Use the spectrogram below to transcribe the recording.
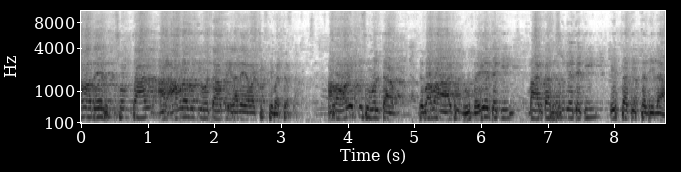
আমাদের সন্তান, আর আমরা যদি হতাম, এখানে আমার টিকতে পারতাম আমরা অনেক কিছু বলতাম, যে বাবা, একটু ভেবে দেখি, মায়ের কাছে শুনিয়ে দেখি, ইত্যাদি ইত্যাদি, না।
